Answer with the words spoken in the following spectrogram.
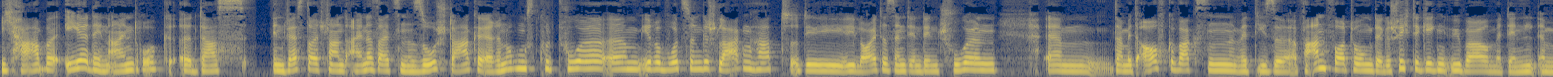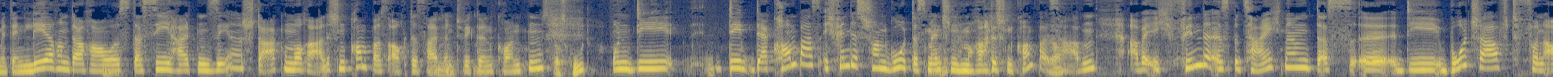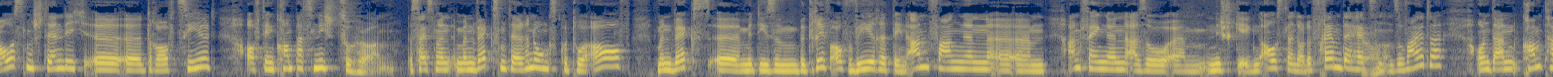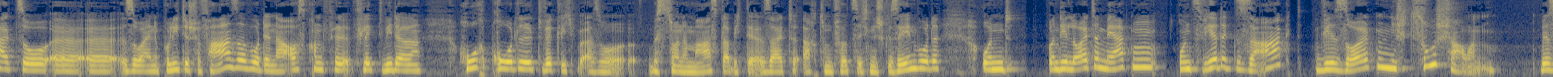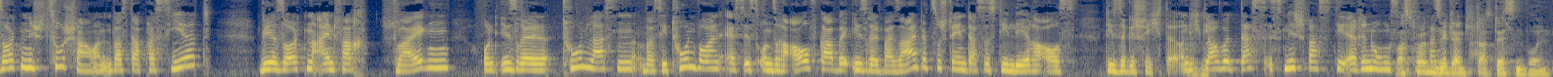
ich habe eher den Eindruck, äh, dass in Westdeutschland einerseits eine so starke Erinnerungskultur ähm, ihre Wurzeln geschlagen hat. Die, die Leute sind in den Schulen ähm, damit aufgewachsen, mit dieser Verantwortung der Geschichte gegenüber mit den, äh, mit den Lehren daraus, dass sie halt einen sehr starken moralischen Kompass auch deshalb mhm. entwickeln konnten. Ist das gut? Und die, die, der Kompass, ich finde es schon gut, dass Menschen einen moralischen Kompass ja. haben, aber ich finde es bezeichnend, dass äh, die Botschaft von außen ständig äh, äh, darauf zielt, auf den Kompass nicht zu hören. Das heißt, man, man wächst mit der Erinnerungskultur auf, man wächst äh, mit diesem Begriff auf, wehret den Anfangen, äh, ähm, Anfängen, also ähm, nicht gegen Ausländer oder Fremde hetzen ja. und so weiter. Und dann kommt halt so, äh, äh so eine politische Phase, wo der Nahostkonflikt wieder hochbrodelt, wirklich, also bis zu einem Maß, glaube ich, der seit 48 nicht gesehen wurde. Und, und die Leute merken, uns werde gesagt, wir sollten nicht zuschauen. Wir sollten nicht zuschauen, was da passiert. Wir sollten einfach schweigen und Israel tun lassen, was sie tun wollen. Es ist unsere Aufgabe, Israel beiseite zu stehen. Das ist die Lehre aus dieser Geschichte. Und mhm. ich glaube, das ist nicht, was die Erinnerungskultur Was würden Sie denn stattdessen wollen?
